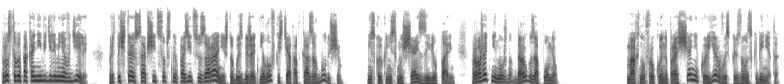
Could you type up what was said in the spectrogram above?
Просто вы пока не видели меня в деле. Предпочитаю сообщить собственную позицию заранее, чтобы избежать неловкости от отказа в будущем. Нисколько не смущаясь, заявил парень. Провожать не нужно, дорогу запомнил. Махнув рукой на прощание, курьер выскользнул из кабинета.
